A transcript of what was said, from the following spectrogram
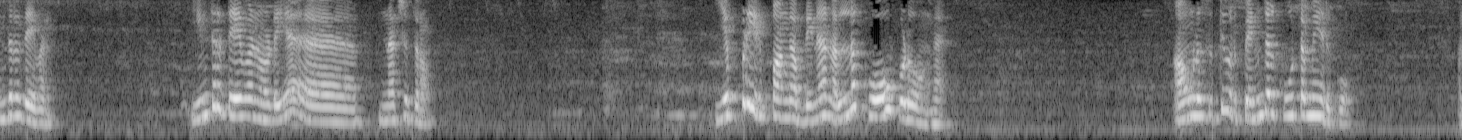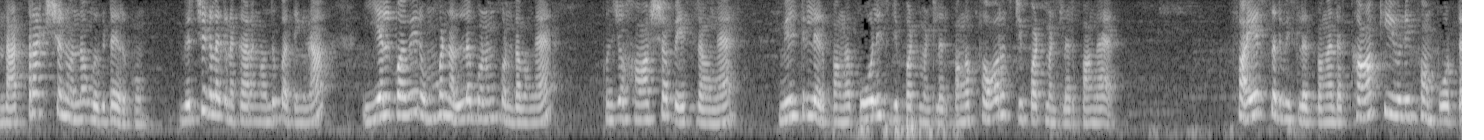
இந்திரதேவன். இந்திரதேவனுடைய நட்சத்திரம். எப்படி இருப்பாங்க அப்படின்னா நல்லா கோவப்படுவாங்க. அவங்கள சுற்றி ஒரு பெண்கள் கூட்டமே இருக்கும். அந்த அட்ராக்ஷன் வந்து அவங்கக்கிட்ட இருக்கும். விருச்சகலக்கணக்காரங்க வந்து பார்த்தீங்கன்னா இயல்பாகவே ரொம்ப நல்ல குணம் கொண்டவங்க. கொஞ்சம் ஹார்ஷாக பேசுகிறவங்க மிலிட்ரியில் இருப்பாங்க போலீஸ் டிபார்ட்மெண்ட்டில் இருப்பாங்க ஃபாரஸ்ட் டிபார்ட்மெண்ட்டில் இருப்பாங்க. ஃபயர் சர்வீஸில் இருப்பாங்க. அந்த காக்கி யூனிஃபார்ம் போட்ட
